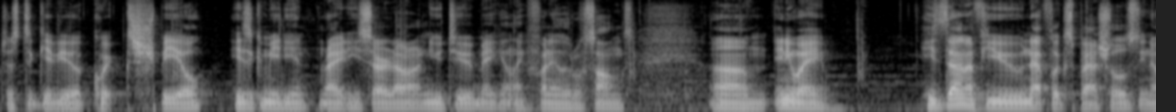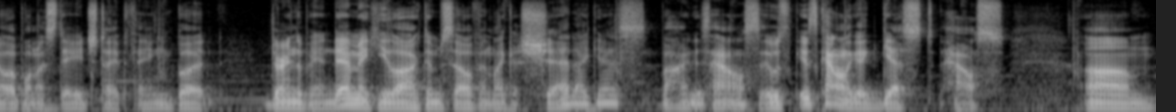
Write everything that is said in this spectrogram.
just to give you a quick spiel, he's a comedian, right? He started out on YouTube making like funny little songs. Um, anyway, he's done a few Netflix specials, you know, up on a stage type thing, but during the pandemic, he locked himself in like a shed, I guess, behind his house. It was it's kind of like a guest house. Um,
